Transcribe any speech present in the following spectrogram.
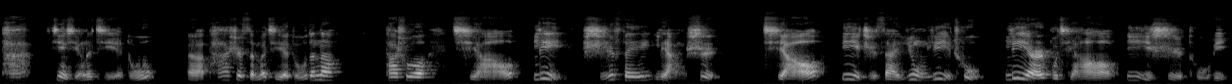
他进行了解读。呃，他是怎么解读的呢？他说：“巧力实非两事，巧意指在用力处，力而不巧，亦是图利。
